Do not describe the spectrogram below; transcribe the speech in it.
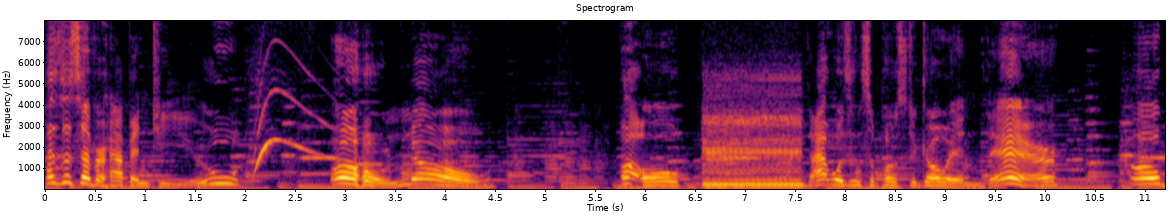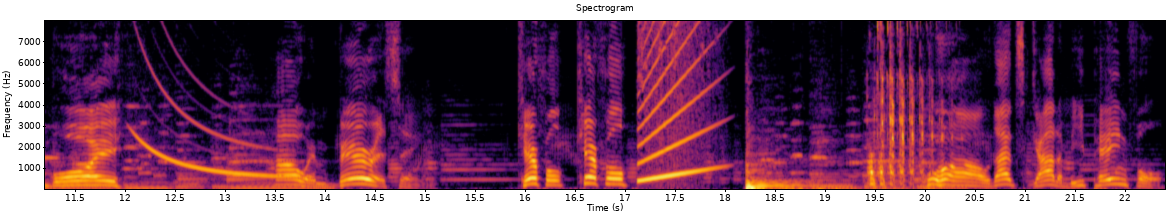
Has this ever happened to you? Oh no! Uh oh. That wasn't supposed to go in there. Oh boy. How embarrassing. Careful, careful. Wow, that's gotta be painful.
